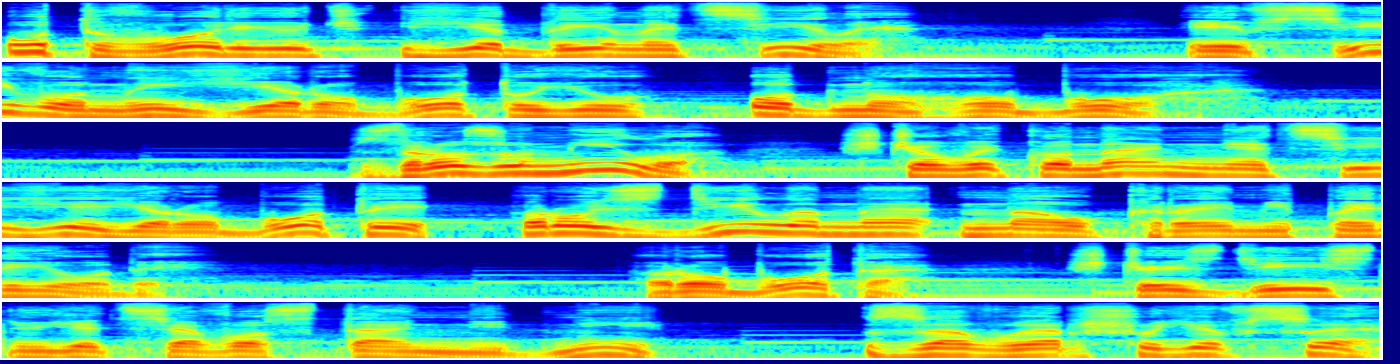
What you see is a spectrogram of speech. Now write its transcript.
утворюють єдине ціле, і всі вони є роботою одного Бога. Зрозуміло, що виконання цієї роботи розділене на окремі періоди. Робота, що здійснюється в останні дні, завершує все.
